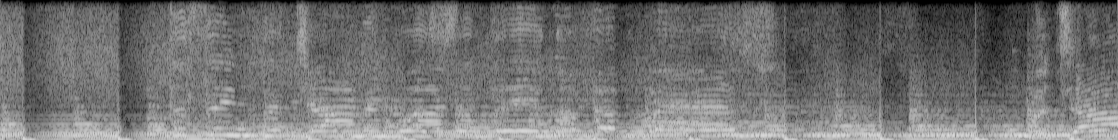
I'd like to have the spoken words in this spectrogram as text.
The thing that jamming was a thing of the past. But I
